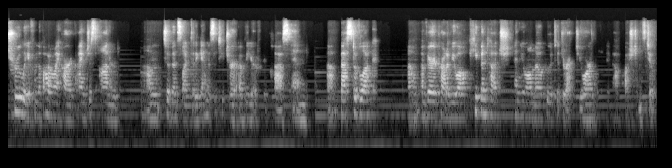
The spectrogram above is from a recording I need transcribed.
truly, from the bottom of my heart, I'm just honored um, to have been selected again as a teacher of the year for your class. And uh, best of luck. Um, I'm very proud of you all. Keep in touch, and you all know who to direct your questions to.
